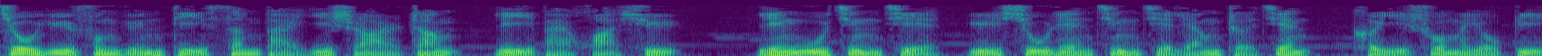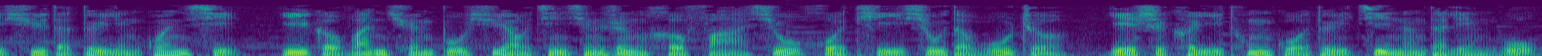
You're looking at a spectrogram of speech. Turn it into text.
九域风云第三百一十二章立败化虚。领悟境界与修炼境界两者间可以说没有必须的对应关系。一个完全不需要进行任何法修或体修的武者，也是可以通过对技能的领悟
